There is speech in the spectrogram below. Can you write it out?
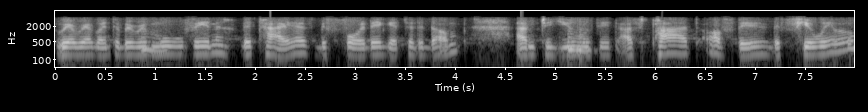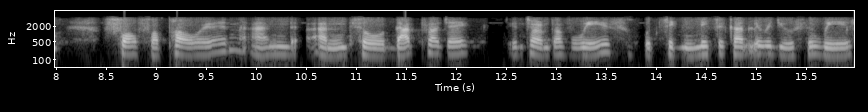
where we are going to be mm-hmm. removing mm-hmm. the tires before they get to the dump and to use mm-hmm. it as part of the, the fuel for, for powering. And, and so that project in terms of waste would significantly reduce the waste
